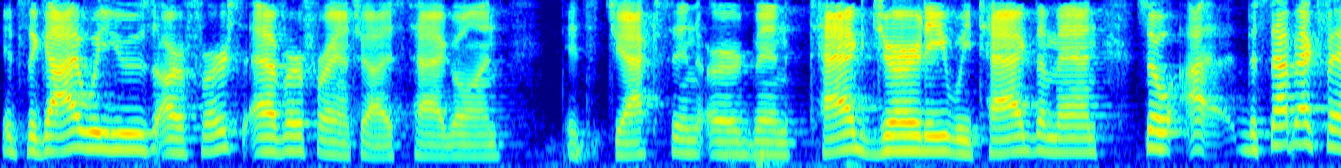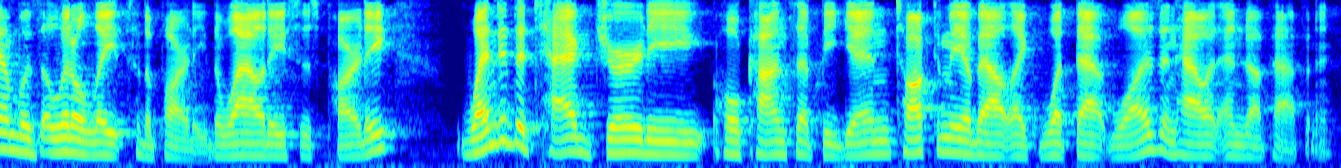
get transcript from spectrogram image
It's the guy we use our first ever franchise tag on. It's Jackson Erdmann. Tag Jerdy. We tagged the man. So I, the Snapback fam was a little late to the party, the Wild Aces party. When did the tag Jerdy whole concept begin? Talk to me about like what that was and how it ended up happening.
